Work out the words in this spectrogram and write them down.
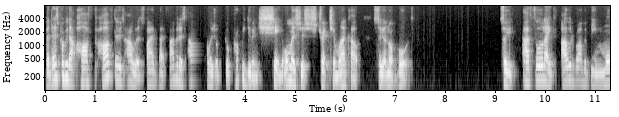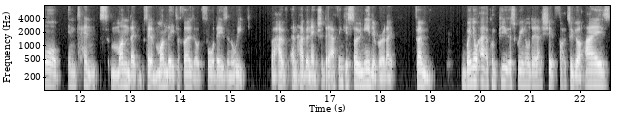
but there's probably that half half those hours, five like five of those hours, you're, you're probably doing shit, you're almost just stretching workout so you're not bored. So I feel like I would rather be more intense Monday, say Monday to Thursday, or four days in a week, but have and have an extra day. I think it's so needed, bro. Like, fam, when you're at a computer screen all day, that shit fucks with your eyes.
